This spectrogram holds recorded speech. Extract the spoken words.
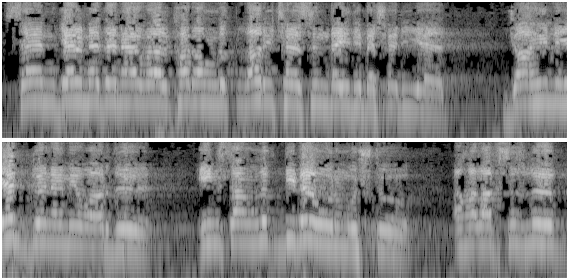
Sen gelmeden evvel karanlıklar içerisindeydi beşeriyet. Cahiliyet dönemi vardı. İnsanlık dibe vurmuştu. Ahlaksızlık,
